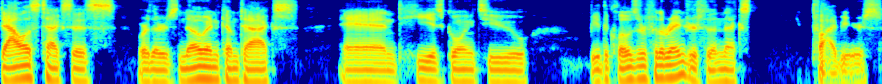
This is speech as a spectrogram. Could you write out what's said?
Dallas, Texas, where there's no income tax, and he is going to be the closer for the Rangers for the next five years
